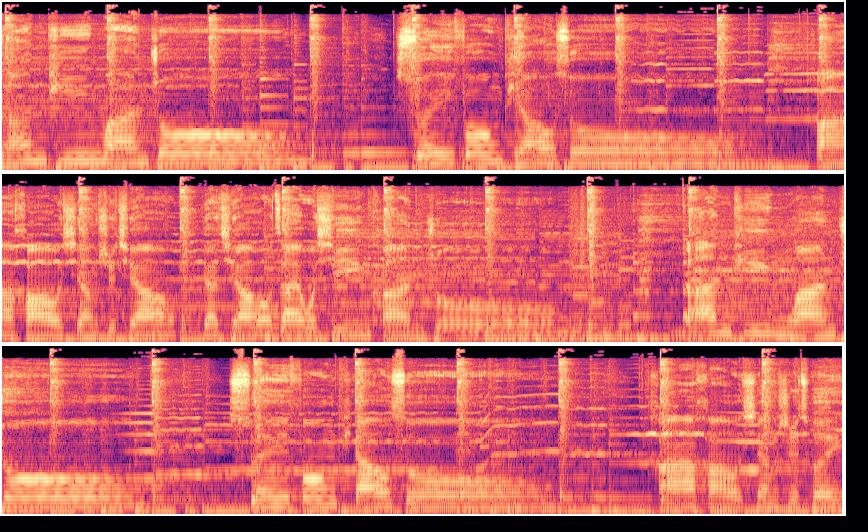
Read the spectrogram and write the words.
南屏晚钟随风飘送，它好像是敲呀敲在我心坎中。南屏晚钟随风飘送。它好像是催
